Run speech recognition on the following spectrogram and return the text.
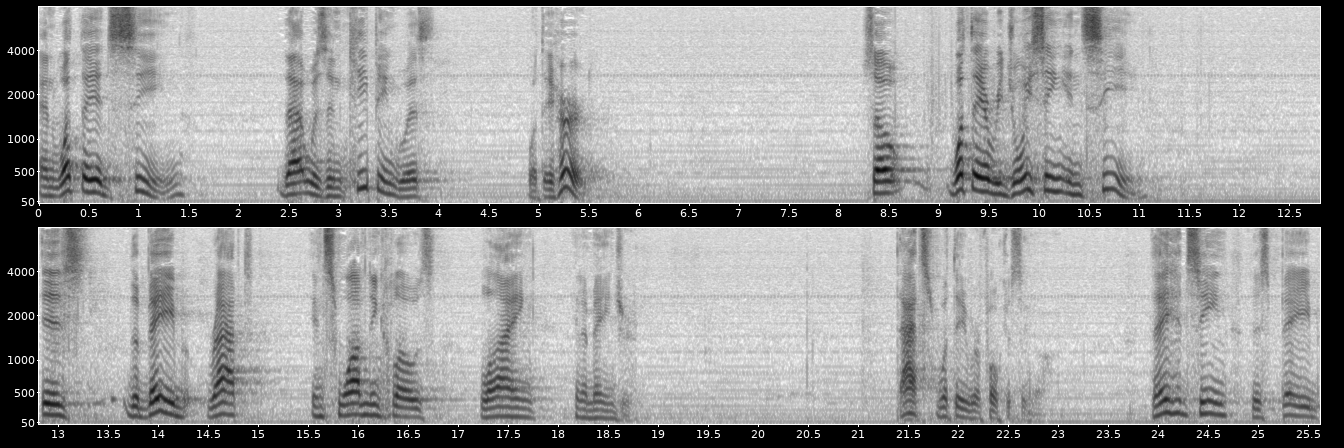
and what they had seen that was in keeping with what they heard. So, what they are rejoicing in seeing is the babe wrapped in swaddling clothes lying in a manger. That's what they were focusing on. They had seen this babe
